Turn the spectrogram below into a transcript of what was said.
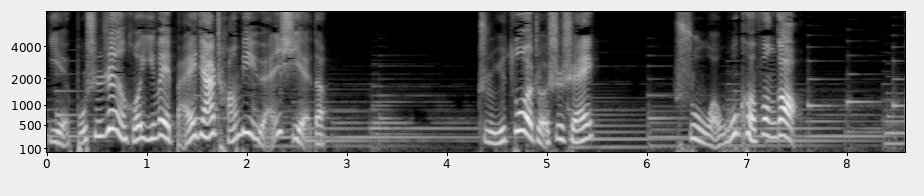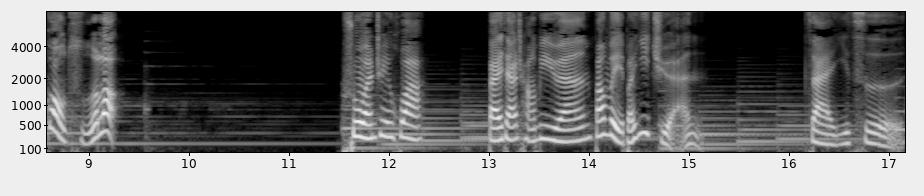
也不是任何一位白颊长臂猿写的。至于作者是谁，恕我无可奉告，告辞了。”说完这话。白颊长臂猿把尾巴一卷，再一次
